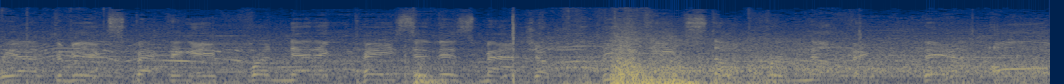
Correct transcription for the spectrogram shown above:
We have to be expecting a frenetic pace in this matchup. These teams stop for nothing. They have all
